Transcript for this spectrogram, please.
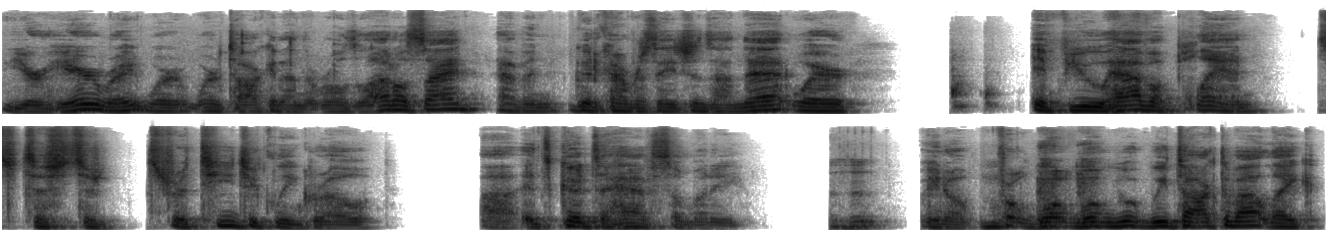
you're here, right? We're we're talking on the Rosalato side, having good conversations on that. Where if you have a plan to st- strategically grow, uh, it's good to have somebody. Mhm. You know, for what, what what we talked about, like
